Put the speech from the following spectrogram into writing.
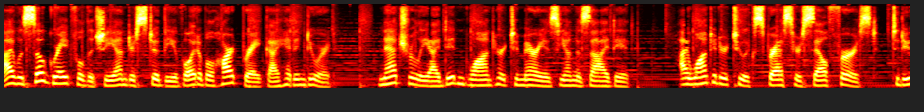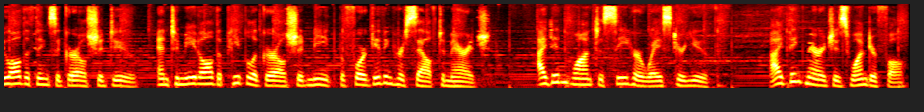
I was so grateful that she understood the avoidable heartbreak I had endured. Naturally I didn't want her to marry as young as I did. I wanted her to express herself first, to do all the things a girl should do, and to meet all the people a girl should meet before giving herself to marriage. I didn't want to see her waste her youth. I think marriage is wonderful,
